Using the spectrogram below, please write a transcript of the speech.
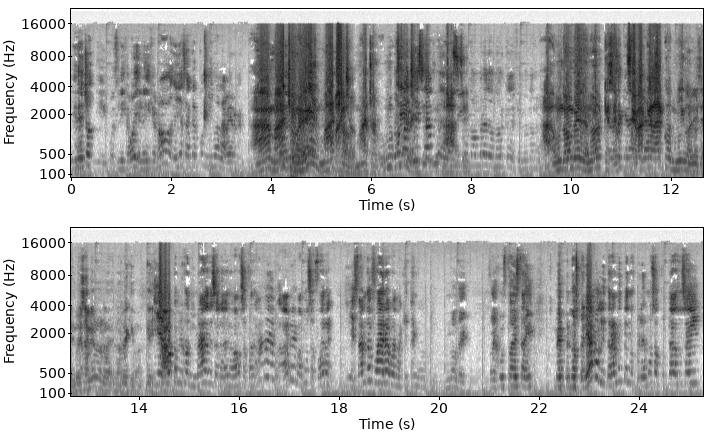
Y de hecho, y pues le dije, oye, le dije, no, ella se va a quedar conmigo a la verga. Ah, macho, ¿eh? Macho, Macho. No sí, machista, sí, sí. pero Ah, sí, sí. un hombre de honor que defiende a una mujer. Ah, un hombre de honor que se, se se va a quedar conmigo, dice. Le salió lo, lo regio. Y el loco me dijo, ni madres, a la verga, vamos afuera. Ah, arre, vamos afuera. Y estando afuera, bueno, aquí tengo uno de. Fue justo este ahí. Me- nos peleamos, literalmente nos peleamos a putazos ahí.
